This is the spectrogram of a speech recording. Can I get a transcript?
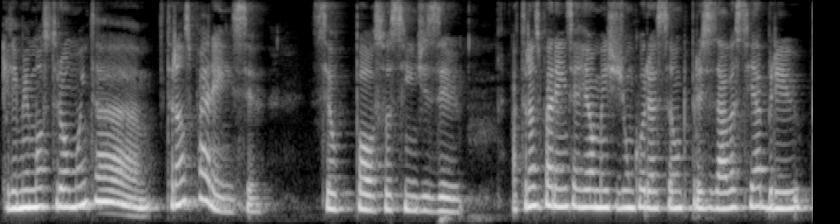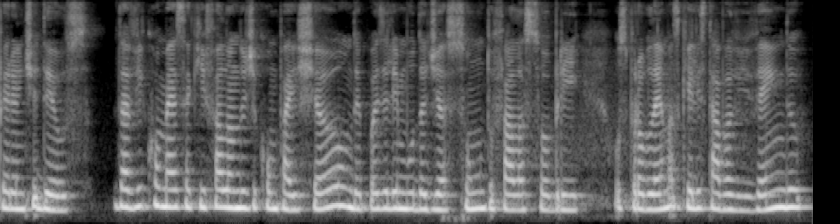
ele me mostrou muita transparência, se eu posso assim dizer a transparência é realmente de um coração que precisava se abrir perante Deus. Davi começa aqui falando de compaixão, depois ele muda de assunto, fala sobre os problemas que ele estava vivendo,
